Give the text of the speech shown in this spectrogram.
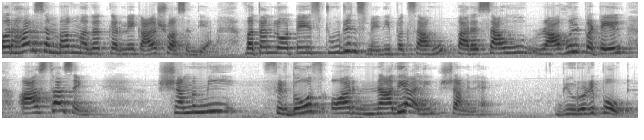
और हर संभव मदद करने का आश्वासन दिया। वतन लौटे स्टूडेंट्स में दीपक साहू, पारस साहू, राहुल पटेल, आस्था सिंह शमी फिरदोस और नादिया अली शामिल हैं। Bureau report.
